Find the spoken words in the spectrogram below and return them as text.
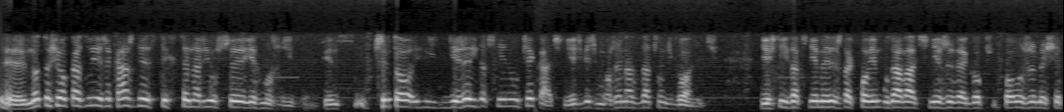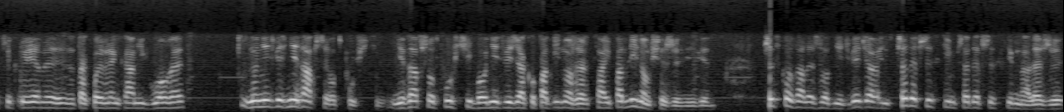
Y, no to się okazuje, że każdy z tych scenariuszy jest możliwy. Więc czy to, jeżeli zaczniemy uciekać, niedźwiedź może nas zacząć gonić. Jeśli zaczniemy, że tak powiem, udawać nieżywego, położymy się, przykryjemy, że tak powiem, rękami głowę, no niedźwiedź nie zawsze odpuści. Nie zawsze odpuści, bo niedźwiedź jako padlinożerca i padliną się żywi, więc wszystko zależy od niedźwiedzia, więc przede wszystkim, przede wszystkim należy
